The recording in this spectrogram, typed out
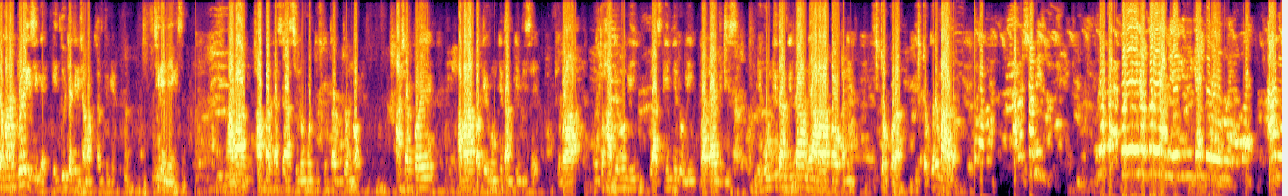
যখন আমি পড়ে গেছি এই দুইটা জিনিস আমার কাছ থেকে ছিনে নিয়ে গেছে। আমার আব্বার কাছে আসছিল মধ্যস্থতার জন্য। আসার পরে আমার আব্বাকে হুমকি দামকি দিছে, কিংবা হয়তো হার্টের রোগী প্লাস কিডনি রোগী বা ডায়াবেটিস এই হুমকি দামকির কারণে আমার আব্বা ওখানে স্টক করা স্টক করে মারা যায় আমার স্বামী করে না করে আমি এগিয়ে করে আমি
